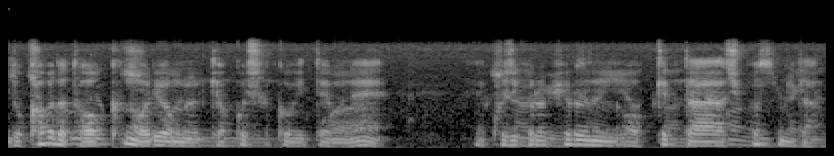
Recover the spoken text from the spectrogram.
녹화보다 더 큰 어려움을 겪으실 거기 때문에 굳이 그럴 필요는 없겠다 싶었습니다.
